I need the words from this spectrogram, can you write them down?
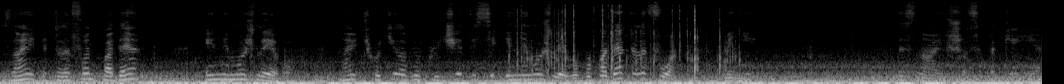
Знаєте, телефон паде і неможливо. Навіть хотіла би включитися і неможливо, бо паде телефон мені. Не знаю, що це таке є.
